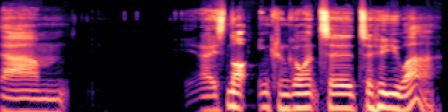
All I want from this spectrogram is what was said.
Um, you know, it's not incongruent to to who you are.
